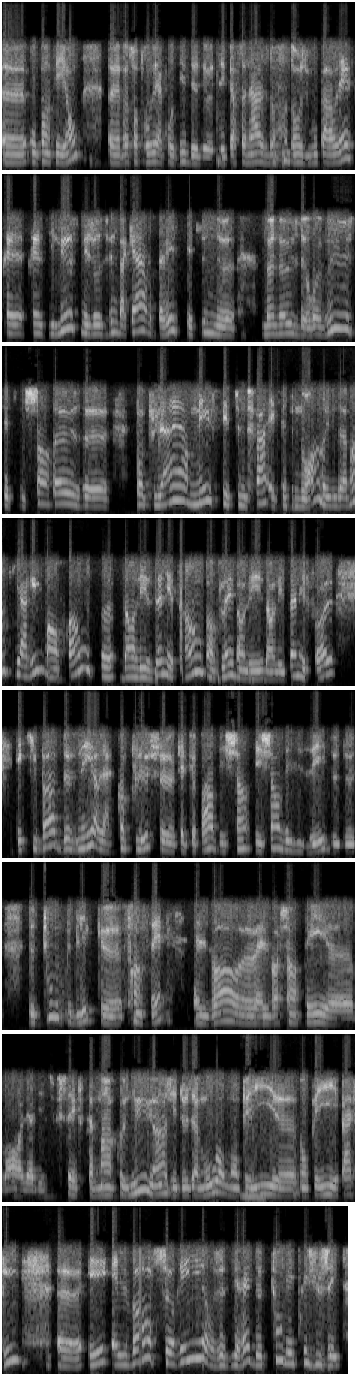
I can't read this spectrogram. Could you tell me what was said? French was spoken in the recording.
euh, au Panthéon. Euh, va se retrouver à côté de, de, des personnages dont, dont, je vous parlais, très, très illustres. Mais Joséphine Baccar, vous savez, c'est une meneuse de revue, c'est une chanteuse euh, populaire, mais c'est une femme, et c'est une noire, évidemment, qui arrive en France euh, dans les années 30, en plein dans les, dans les années folles, et qui va devenir la coqueluche, quelque part, des, champs, des Champs-Élysées, de, de, de tout le public français. Elle va, euh, elle va chanter. Euh, bon, elle a des succès extrêmement connus. Hein, J'ai deux amours, mon pays, euh, mon pays et Paris. et elle va se rire, je dirais, de tous les préjugés.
